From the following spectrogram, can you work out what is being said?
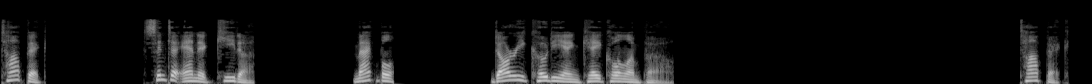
Topic. Sinta Anak Kita Makbal Dari Kodiang K. Kolumpo Topic.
